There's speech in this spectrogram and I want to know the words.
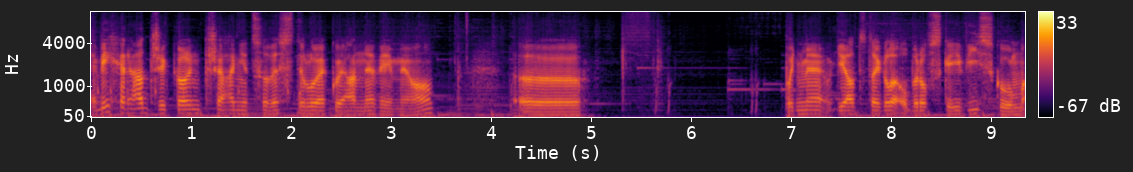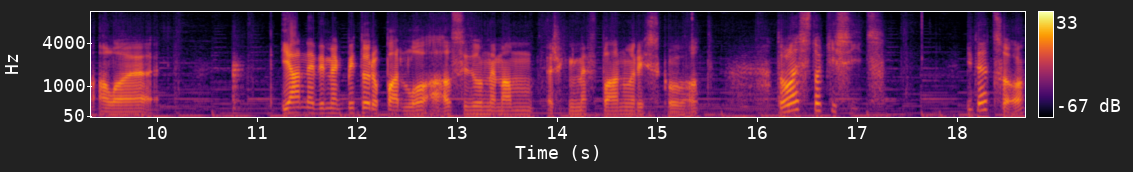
Já bych rád řekl třeba něco ve stylu, jako já nevím, jo? Uh, pojďme udělat takhle obrovský výzkum, ale já nevím, jak by to dopadlo a asi to nemám, řekněme, v plánu riskovat. Tohle je 100 tisíc. Víte co?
